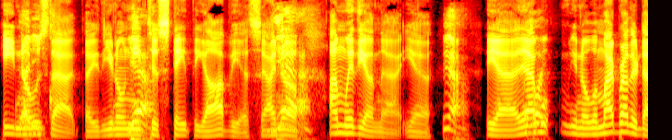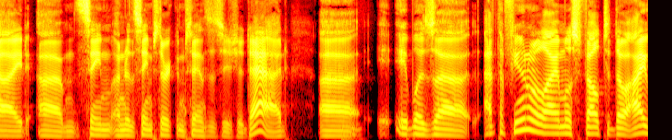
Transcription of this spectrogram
He that knows he- that. You don't Yeah. need to state the obvious. I know. Yeah, I'm with you on that. Yeah. yeah, Yeah, yeah. like- you know, when my brother died, um, same under the same circumstances as your dad, uh, it, it was uh, at the funeral. I almost felt it though. I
